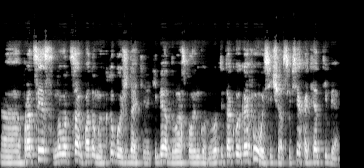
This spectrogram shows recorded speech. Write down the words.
процесс, но вот сам подумай, кто будет ждать тебя два с половиной года. Вот ты такой кайфовый сейчас, и все хотят тебя.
